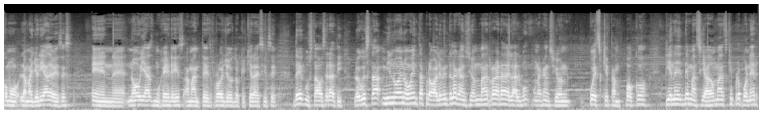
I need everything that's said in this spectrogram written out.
como la mayoría de veces, en eh, novias, mujeres, amantes, rollos, lo que quiera decirse, de Gustavo Cerati. Luego está 1990, probablemente la canción más rara del álbum, una canción pues que tampoco tiene demasiado más que proponer,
